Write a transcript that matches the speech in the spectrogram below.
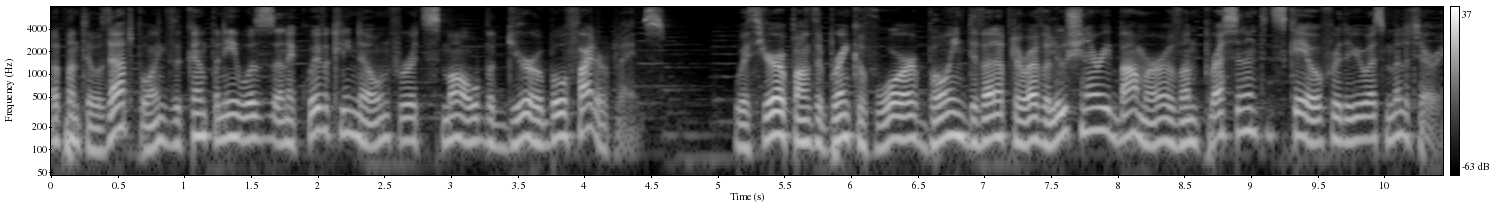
Up until that point, the company was unequivocally known for its small but durable fighter planes. With Europe on the brink of war, Boeing developed a revolutionary bomber of unprecedented scale for the US military.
